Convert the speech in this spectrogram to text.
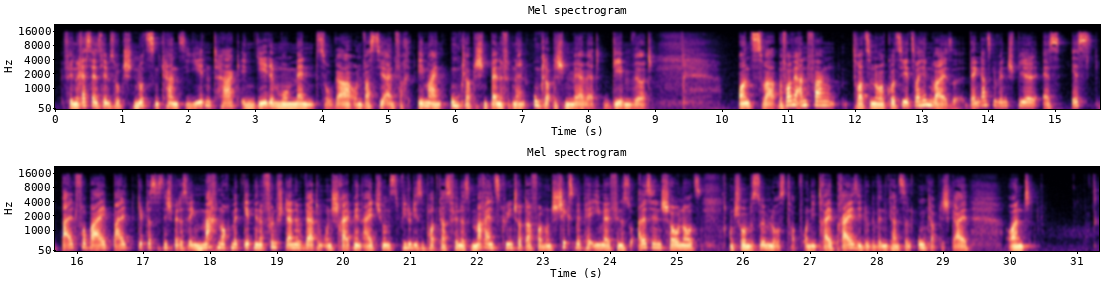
für den Rest deines Lebens wirklich nutzen kannst, jeden Tag, in jedem Moment sogar und was dir einfach immer einen unglaublichen Benefit und einen unglaublichen Mehrwert geben wird. Und zwar, bevor wir anfangen, trotzdem nochmal kurz hier zwei Hinweise. Denk ans Gewinnspiel, es ist bald vorbei, bald gibt es es nicht mehr, deswegen mach noch mit, gib mir eine 5-Sterne-Bewertung und schreib mir in iTunes, wie du diesen Podcast findest. Mach einen Screenshot davon und schick's mir per E-Mail, findest du alles in den Show Notes und schon bist du im Lostopf. Und die drei Preise, die du gewinnen kannst, sind unglaublich geil. Und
